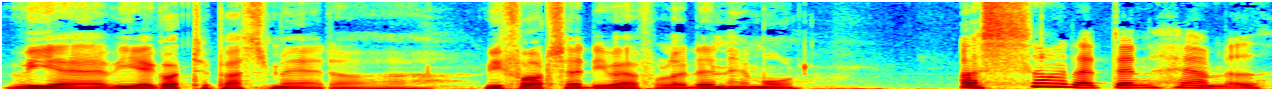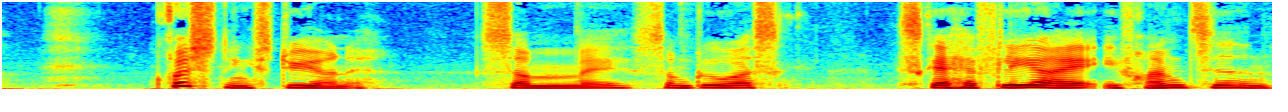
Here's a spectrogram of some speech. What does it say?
vi, er, vi er godt tilpas med det, og vi fortsætter i hvert fald af den her mål. Og så er der den her med krydsningsdyrene, som, øh, som du også skal have flere af i fremtiden.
